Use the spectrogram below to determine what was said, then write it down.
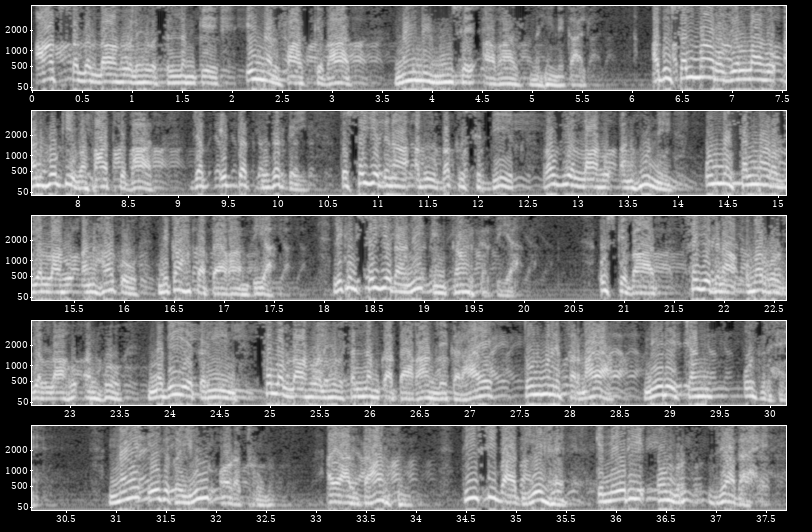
آپ صلی اللہ علیہ وسلم کے ان الفاظ کے بعد میں نے منہ سے آواز نہیں نکالی۔ ابو سلمہ رضی اللہ عنہ کی وفات کے بعد جب عدت گزر گئی تو سیدنا ابو بکر صدیق رضی اللہ عنہ نے ام سلمہ رضی اللہ عنہا کو نکاح کا پیغام دیا، لیکن سیدہ نے انکار کر دیا۔ اس کے بعد سیدنا عمر رضی اللہ عنہ نبی کریم صلی اللہ علیہ وسلم کا پیغام لے کر آئے تو انہوں نے فرمایا، میرے چند عذر ہیں۔ میں ایک غیور عورت ہوں، عیالدار ہوں۔ تیسری بات یہ ہے کہ میری عمر زیادہ ہے۔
